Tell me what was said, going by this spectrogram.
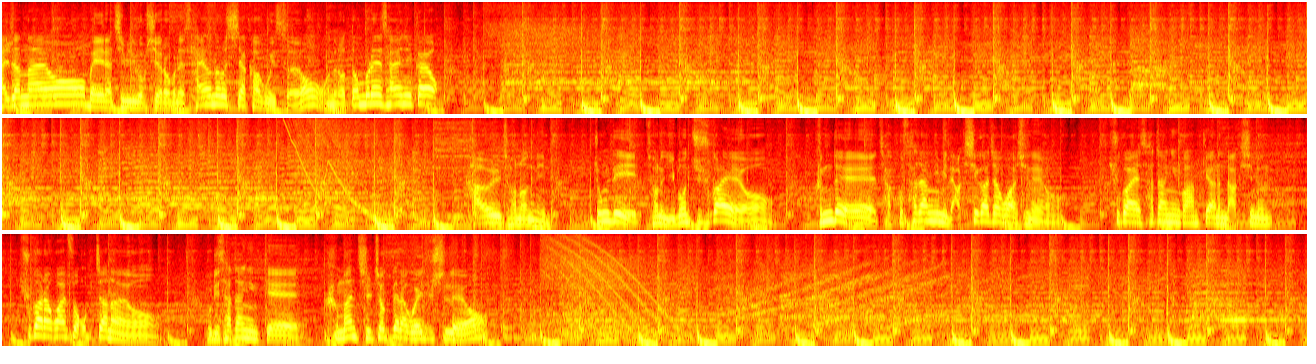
잘 잤나요? 매일 아침 7시 여러분의 사연으로 시작하고 있어요. 오늘 어떤 분의 사연일까요? 가을 전원님, 쫑디, 저는 이번 주 휴가예요. 근데 자꾸 사장님이 낚시 가자고 하시네요. 휴가에 사장님과 함께하는 낚시는 휴가라고 할 수 없잖아요. 우리 사장님께 그만 질척대라고 해주실래요?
